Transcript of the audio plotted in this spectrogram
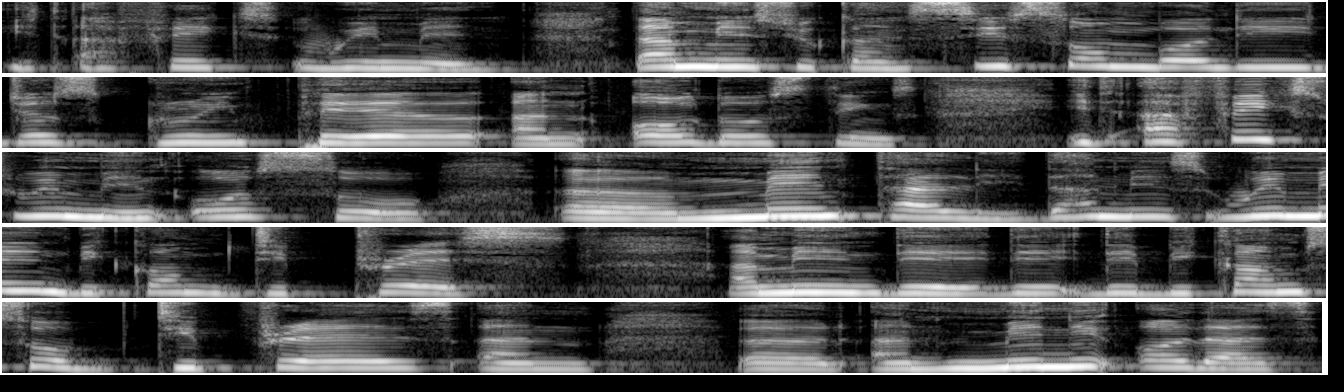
it affects women. That means you can see somebody just growing pale and all those things. It affects women also uh, mentally. That means women become depressed. I mean, they, they, they become so depressed and uh, and many others.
